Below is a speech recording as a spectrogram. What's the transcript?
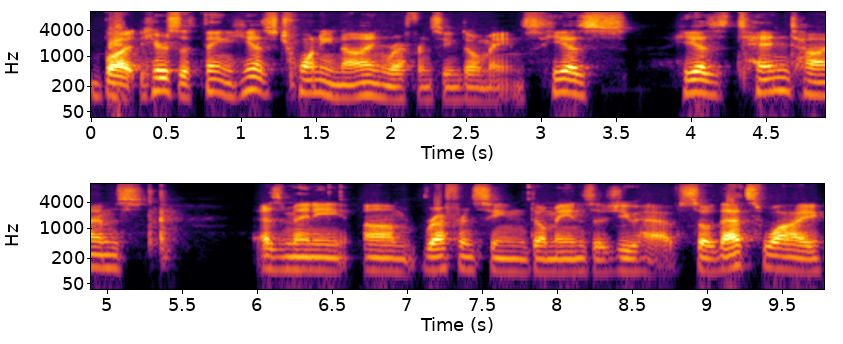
But here's the thing, he has 29 referencing domains. He has he has 10 times as many um, referencing domains as you have. So that's why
